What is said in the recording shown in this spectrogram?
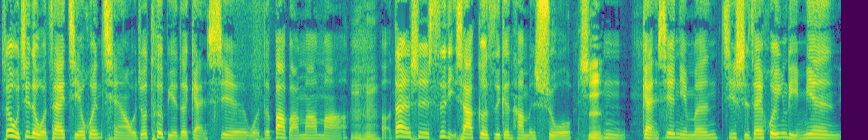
所以我记得我在结婚前啊，我就特别的感谢我的爸爸妈妈。嗯哼，呃，当然是私底下各自跟他们说，是嗯。感谢你们，即使在婚姻里面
